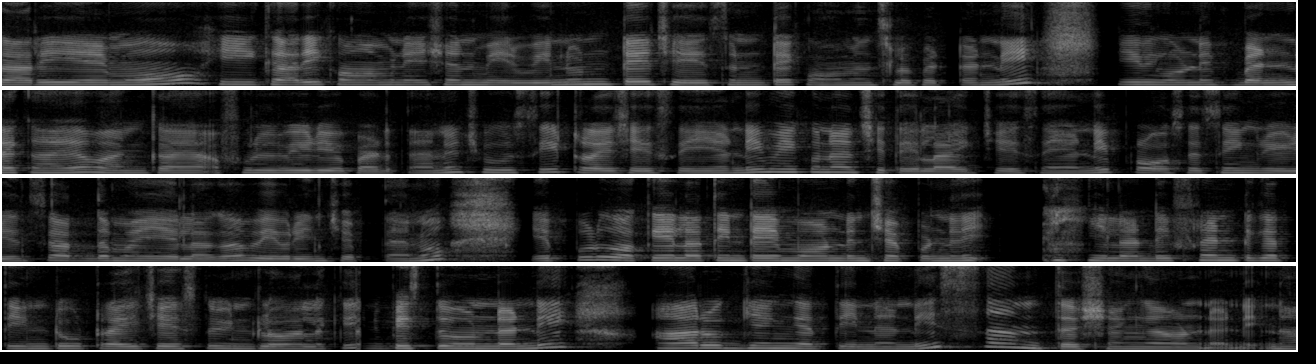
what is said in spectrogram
కర్రీ ఏమో ఈ కర్రీ కాంబినేషన్ మీరు వినుంటే చేసుంటే కామెంట్స్లో పెట్టండి. ఇదిగోండి బెండకాయ వంకాయ ఫుల్ వీడియో పెడతాను. చూసి ట్రై చేసేయండి. మీకు నచ్చితే లైక్ చేసేయండి. ప్రాసెస్ ఇంగ్రీడియంట్స్ అర్థమయ్యేలాగా వివరించి చెప్తాను. ఎప్పుడు ఒకేలా తింటే ఏం బాగుంటుంది చెప్పండి. ఇలా డిఫరెంట్గా తింటూ ట్రై చేస్తూ ఇంట్లో వాళ్ళకి వినిపిస్తూ ఉండండి. ఆరోగ్యంగా తినండి. సంతోషంగా ఉండండి. నా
